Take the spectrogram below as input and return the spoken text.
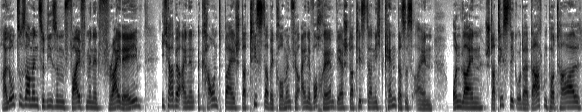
Hallo zusammen zu diesem 5-Minute Friday. Ich habe einen Account bei Statista bekommen für eine Woche. Wer Statista nicht kennt, das ist ein Online-Statistik- oder Datenportal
